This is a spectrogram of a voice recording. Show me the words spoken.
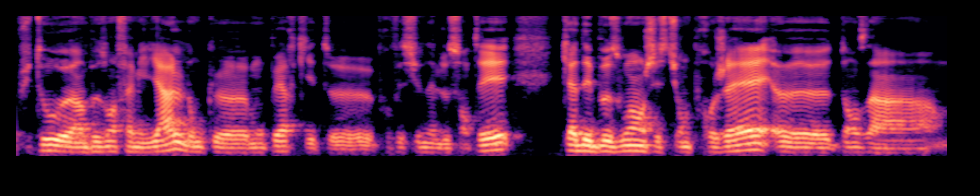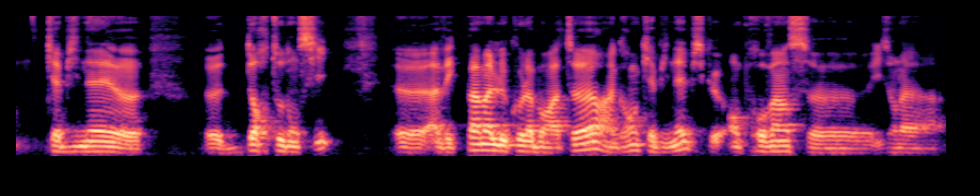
plutôt un besoin familial. Donc mon père qui est professionnel de santé, qui a des besoins en gestion de projet dans un cabinet d'orthodontie. Avec pas mal de collaborateurs, un grand cabinet puisque en province ils ont la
